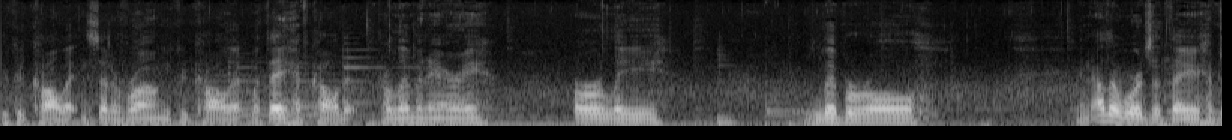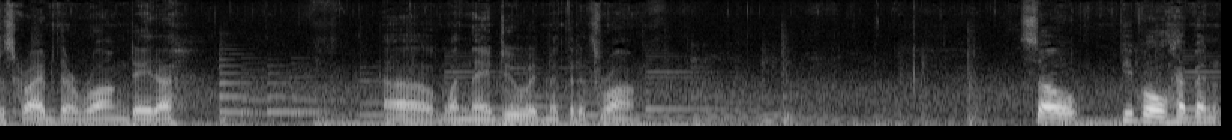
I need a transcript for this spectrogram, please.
you could call it, instead of wrong, you could call it what they have called it preliminary, early, liberal, in other words, that they have described their wrong data uh, when they do admit that it's wrong. So people have been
